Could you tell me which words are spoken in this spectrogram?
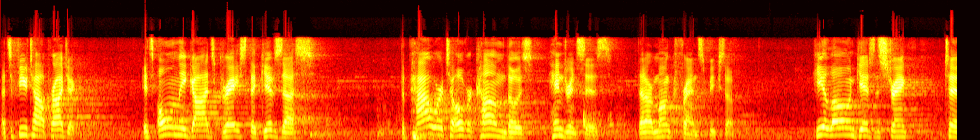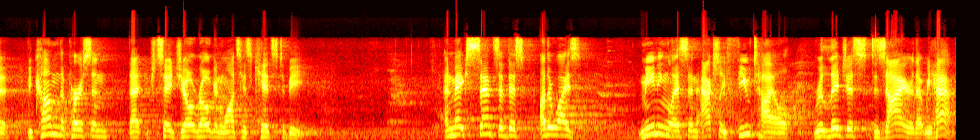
That's a futile project. It's only God's grace that gives us the power to overcome those hindrances that our monk friend speaks of. He alone gives the strength to become the person that, say, Joe Rogan wants his kids to be. And make sense of this otherwise meaningless and actually futile religious desire that we have.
